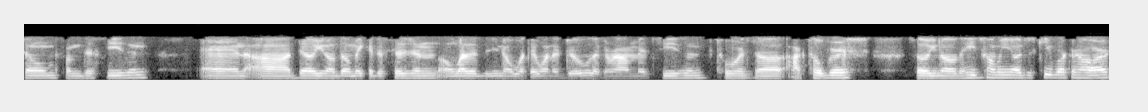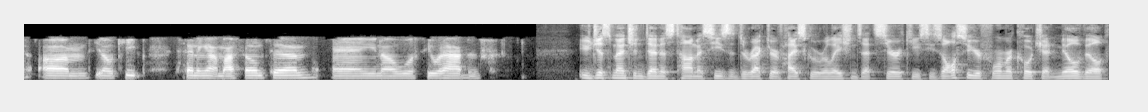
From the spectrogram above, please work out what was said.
film from this season, and uh, they'll you know they'll make a decision on whether you know what they want to do like around mid season towards uh, Octoberish. So you know he told me you know just keep working hard, um, you know keep sending out my film to them, and you know we'll see what happens. You just mentioned Dennis Thomas. He's the director of high school relations at Syracuse. He's also your former coach at Millville.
